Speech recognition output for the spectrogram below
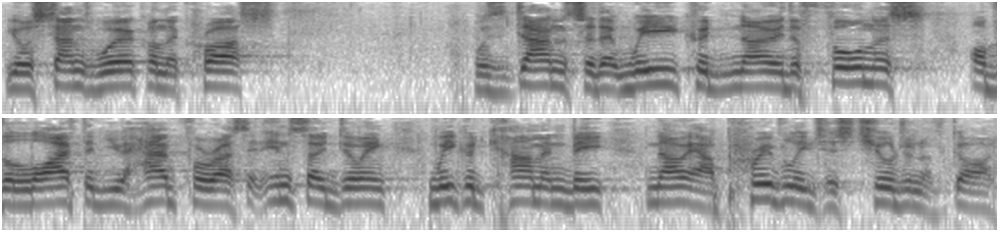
Your son's work on the cross was done so that we could know the fullness of the life that you have for us. And in so doing, we could come and be, know our privilege as children of God.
